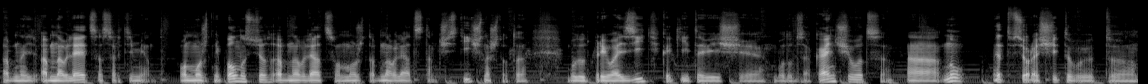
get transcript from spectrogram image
обновляется ассортимент. Он может не полностью обновляться, он может обновляться там частично, что-то будут привозить, какие-то вещи будут заканчиваться. А, ну, это все рассчитывают э,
